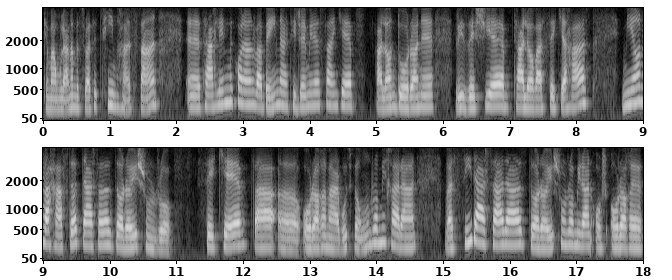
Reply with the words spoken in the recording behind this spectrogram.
که معمولا به صورت تیم هستن تحلیل می‌کنن و به این نتیجه می‌رسن که الان دوران ریزشی طلا و سکه هست. میان و 70 درصد از داراییشون رو سکه و اوراق مربوط به اون رو می‌خرن و 30 درصد از داراییشون رو میرن اوراق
